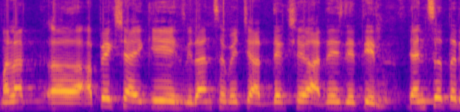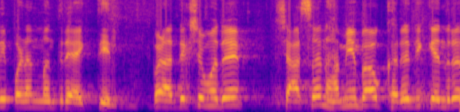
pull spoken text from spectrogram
मला अपेक्षा आहे की विधानसभेचे अध्यक्ष आदेश देतील. त्यांचं तरी पणन मंत्री ऐकतील. पण अध्यक्षमध्ये शासन हमीभाव खरेदी केंद्र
